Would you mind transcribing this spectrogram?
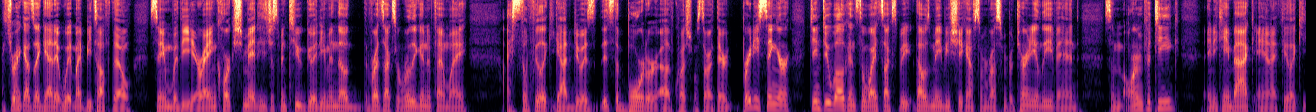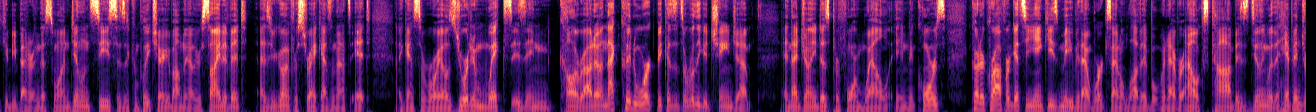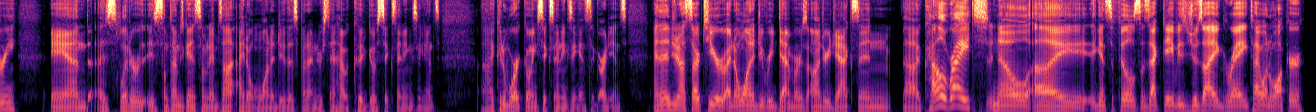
Strikeouts, I get it. Whit might be tough, though. Same with the ERA. And Clarke Schmidt, he's just been too good. Even though the Red Sox are really good in Fenway, I still feel like you got to do is it's the border of questionable start there. Brady Singer didn't do well against the White Sox, but that was maybe shaking off some rust from paternity leave and some arm fatigue. And he came back, and I feel like he could be better in this one. Dylan Cease is a complete cherry bomb on the other side of it, as you're going for strikeouts, and that's it against the Royals. Jordan Wicks is in Colorado, and that could work because it's a really good changeup and that generally does perform well in the course. Kutter Crawford gets the Yankees. Maybe that works. I don't love it, but whatever. Alex Cobb is dealing with a hip injury, and a splitter is sometimes good, sometimes not. I don't want to do this, but I understand how it could go six innings against. Uh, it could work going six innings against the Guardians. And then do not start tier. I don't want to do Reid Detmers, Andre Jackson, uh, Kyle Wright, no, uh, against the Phils, Zach Davies, Josiah Gray, Taijuan Walker.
